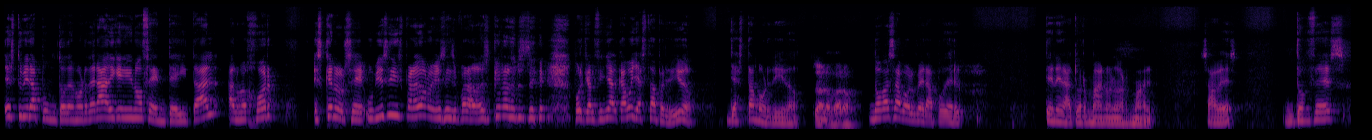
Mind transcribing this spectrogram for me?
estuviera a punto de morder a alguien inocente y tal, a lo mejor, es que no lo sé, hubiese disparado o no hubiese disparado, es que no lo sé, porque al fin y al cabo ya está perdido, ya está mordido. Claro, claro. No vas a volver a poder tener a tu hermano normal, ¿sabes? Entonces,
